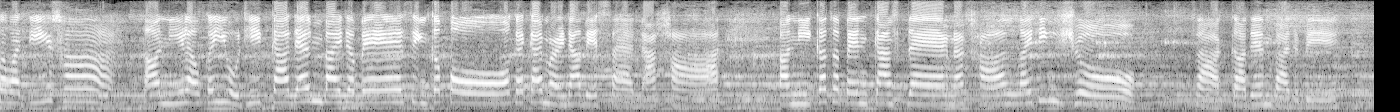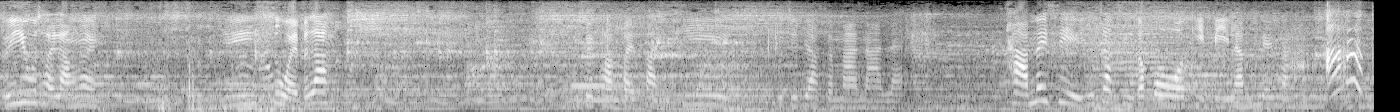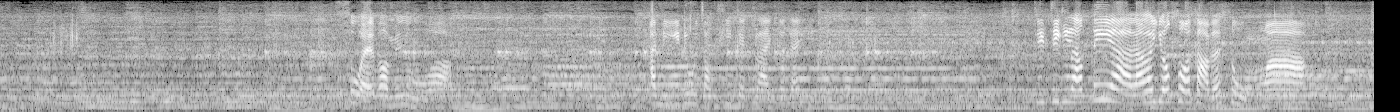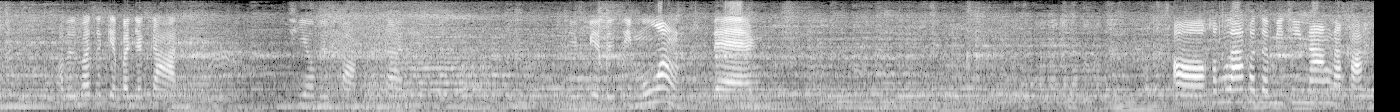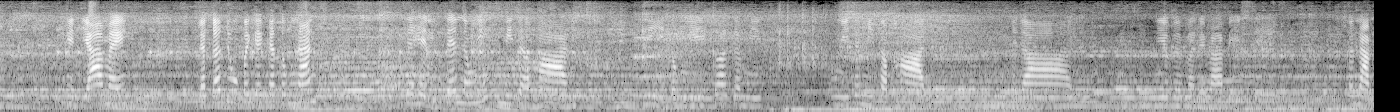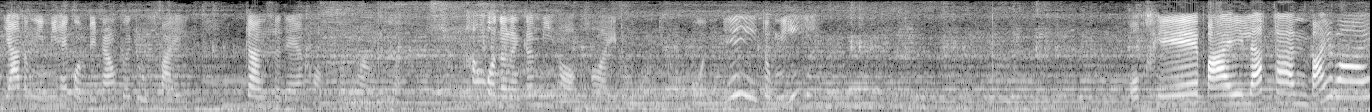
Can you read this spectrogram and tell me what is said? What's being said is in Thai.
สวัสดีค่ะ ตอนนี้เราก็อยู่ที่ Garden by the Bay สิงคโปร์ใกล้ๆ Marina Bay Sands นะคะ ตอนนี้ก็จะเป็นการแสดงนะคะ Lighting Show จาก Garden by the Bay เฮ้ยยูถอยหลังหน่อยเฮ้ยสวยไปะล่ะมันเป็นความใฝ่ฝันที่กูจิ๊บอยากจะมานานแหละ ถามหน่อยสิ รู้จักสิงคโปร์กี่ปีแล้วเพิ่งได้มาอ้า วยเปล่าไม่รู้อะ อันนี้ดูจากที่ไกลๆก็ได้เห็นเป็นแค่นี้จริงๆ แล้วเตี้ยแล้วก็ยกโทรศัพท์แล้วสูงมาก เอาเป็นว่าจะเก็บบรรยากาศ เที่ยวไปฝากแล้วกันนี่เปลี่ยนเป็นสีม่วง แดงอ่อข้างล่างเขาจะมีที่นั่งนะคะ เห็นย่าไหม แล้วก็ดูไปไกลๆตรงนั้น จะเห็นเส้นตรงนี้มีสะพาน นี่ตรงนี้ก็จะมี ตรงนี้จะมีสะพานขึ้นไปได้นี่เป็นมาเรนาเบเซสนามหญ้าตรงนี้มีให้คนไปนั่งเพื่อดูไฟ การแสดงของต้นไม้ด้วยข้างบนตรงนั้นก็มีหอคอยดูข้างบนนี่ตรงนี้ โอเค ไปแล้วกันบายบาย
